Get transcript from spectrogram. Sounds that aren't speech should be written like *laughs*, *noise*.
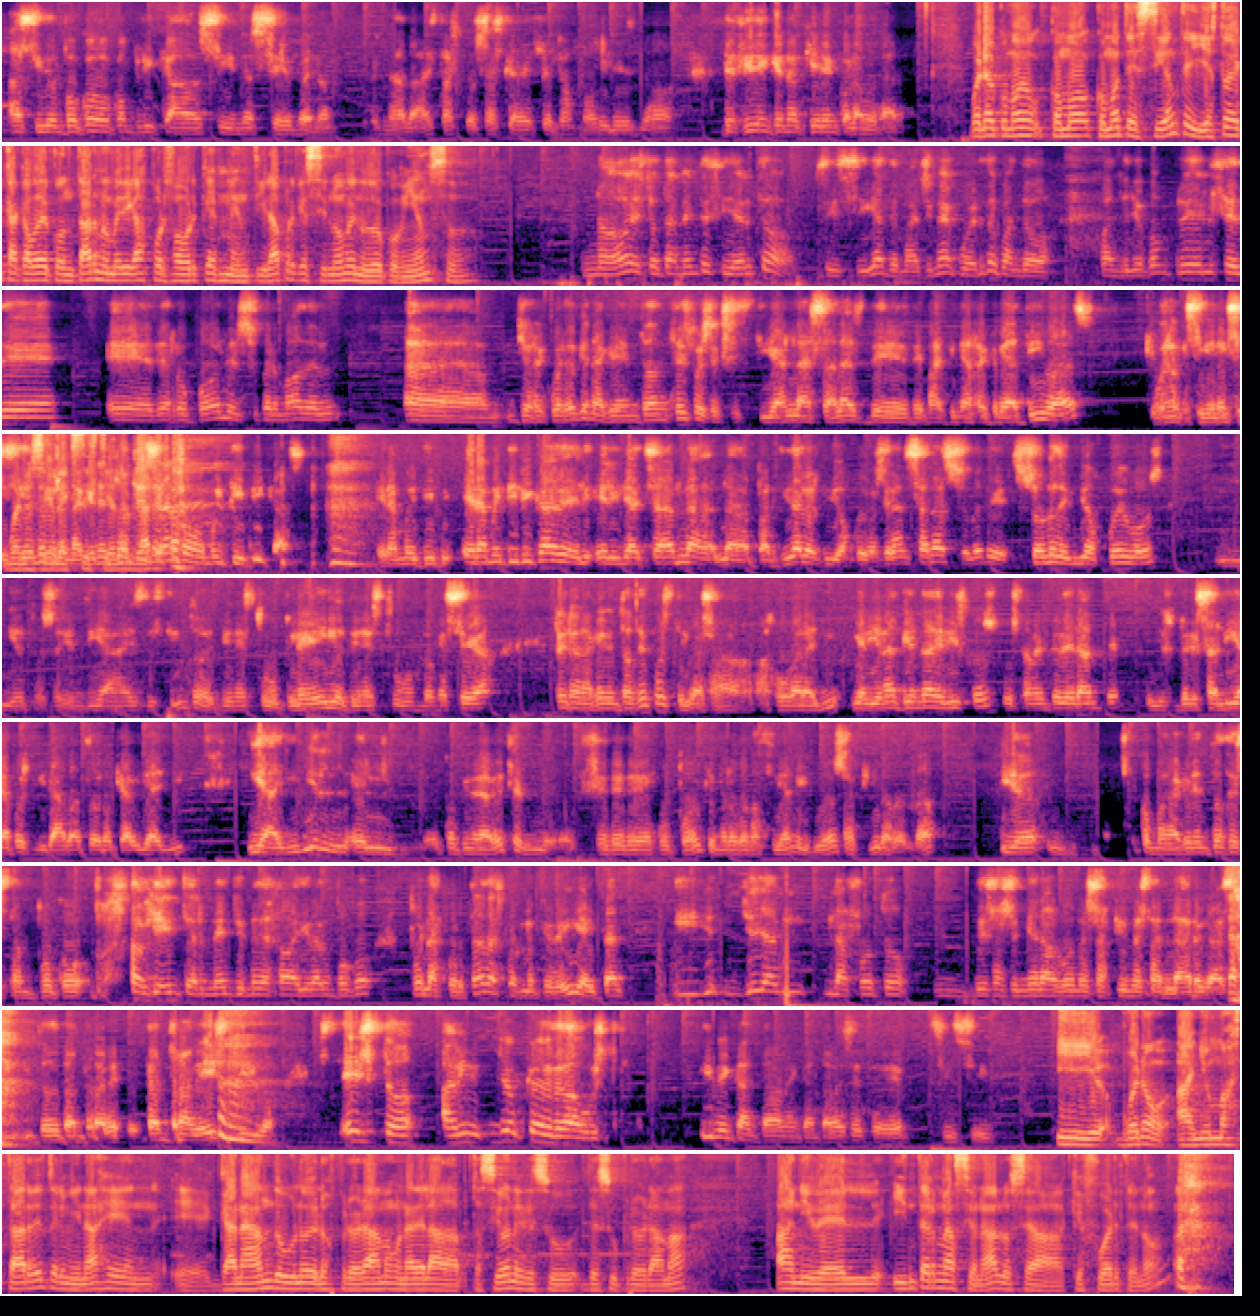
ha sido un poco complicado, sí, no sé, bueno, pues nada, estas cosas que a veces los móviles no deciden que no quieren colaborar. Bueno, ¿cómo, cómo, cómo te sientes? Y esto que acabo de contar, no me digas por favor que es mentira, porque si no, menudo comienzo. No, es totalmente cierto. Sí, sí, además yo me acuerdo cuando, cuando yo compré el CD eh, de RuPaul, el Supermodel, uh, yo recuerdo que en aquel entonces pues existían las salas de, de máquinas recreativas que bueno, que siguen existiendo, pero en aquel entonces eran como muy típicas. Era muy, típica, era muy típica el, ir a echar la, la, partida a los videojuegos. Eran salas solo de, solo de videojuegos y pues hoy en día es distinto. Tienes tu Play o tienes tu lo que sea, pero en aquel entonces pues te ibas a, a jugar allí. Y había una tienda de discos justamente delante, y yo siempre que salía pues miraba todo lo que había allí. Y allí vi el, el por primera vez el CD de RuPaul, que no lo conocía ni Dios aquí, la verdad. Y yo como en aquel entonces tampoco *laughs* había internet, yo me dejaba llevar un poco por las portadas, por lo que veía y tal. Y yo, ya vi la foto de esa señora con esas piernas tan largas y *laughs* todo tan, tan travesti. Digo, esto a mí yo creo que me va a gustar. Y me encantaba, me encantaba ese CD, sí, sí. Y bueno, años más tarde terminas en, eh, ganando uno de los programas, una de las adaptaciones de su, de su programa a nivel internacional, o sea, qué fuerte, ¿no? *laughs*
